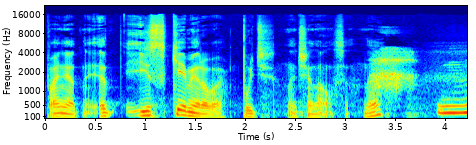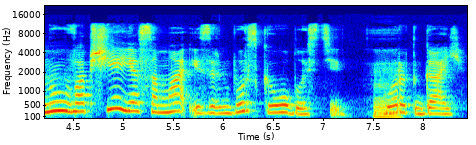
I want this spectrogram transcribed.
Понятно. Э, из Кемерово путь начинался, да? Ну, вообще я сама из Оренбургской области, mm. город Гай.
